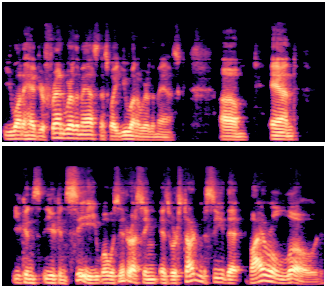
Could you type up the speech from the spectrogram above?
you want to have your friend wear the mask that's why you want to wear the mask um, and you can you can see what was interesting is we're starting to see that viral load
